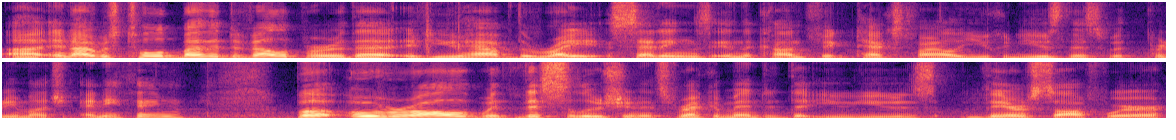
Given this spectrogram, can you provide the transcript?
Uh, and I was told by the developer that if you have the right settings in the config text file, you could use this with pretty much anything. But overall, with this solution, it's recommended that you use their software,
